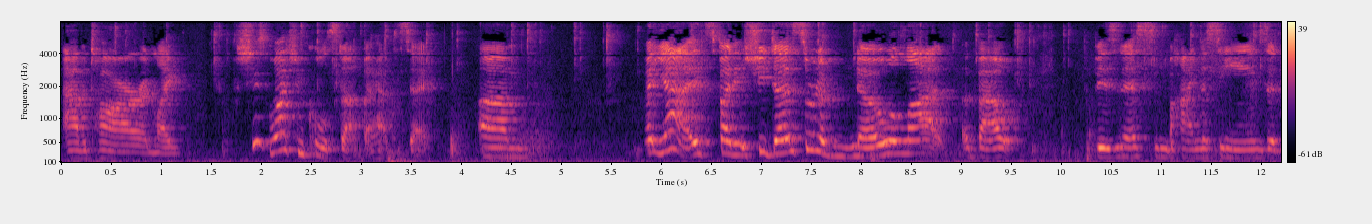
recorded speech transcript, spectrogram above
Avatar, and like she's watching cool stuff. I have to say. Um, but yeah, it's funny. She does sort of know a lot about business and behind the scenes. And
